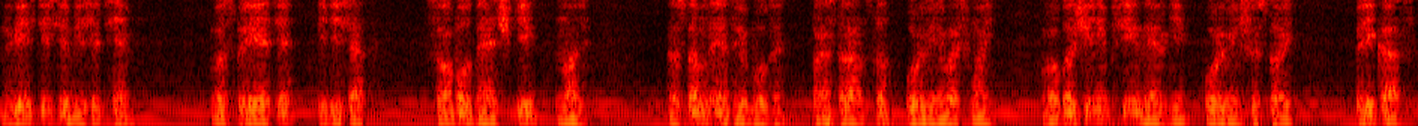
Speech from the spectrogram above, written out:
277, восприятие 50, свободные очки 0. Основные атрибуты. Пространство, уровень 8, воплощение пси-энергии, уровень 6, приказ,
